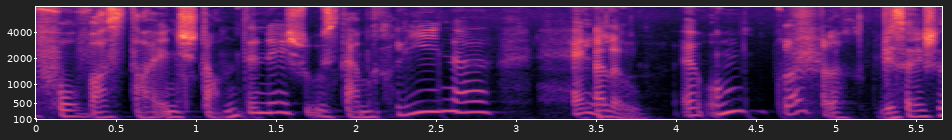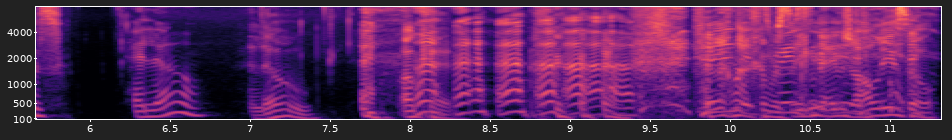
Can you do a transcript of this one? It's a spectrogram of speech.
von was da entstanden ist, aus dem kleinen Hello. Hello. Äh, unglaublich. Wie sagst du es? Hello. Hello. Okay. Vielleicht machen wir es irgendwann alle so.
